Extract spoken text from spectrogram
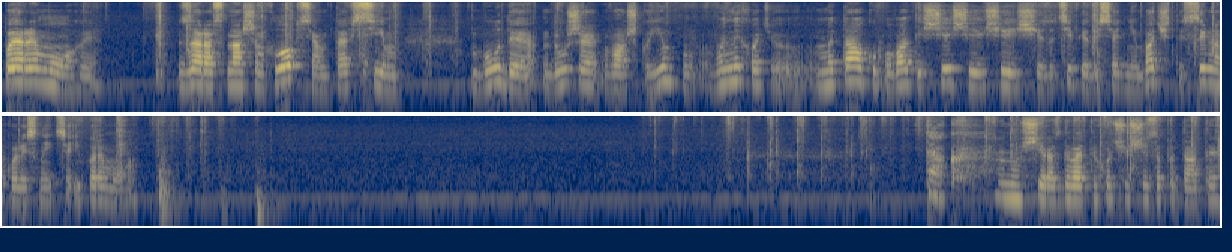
перемоги. Зараз нашим хлопцям та всім буде дуже важко. Їм вони хоч мета окупувати ще, ще, ще, ще за ці 50 днів. Бачите, сильна колісниця і перемога. Так, ну ще раз, давайте хочу ще запитати.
